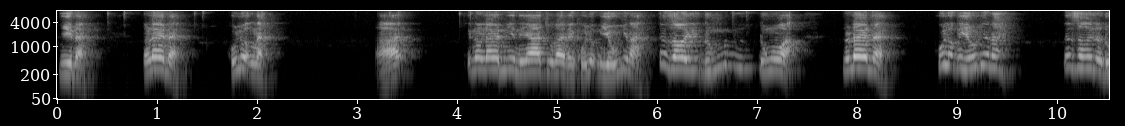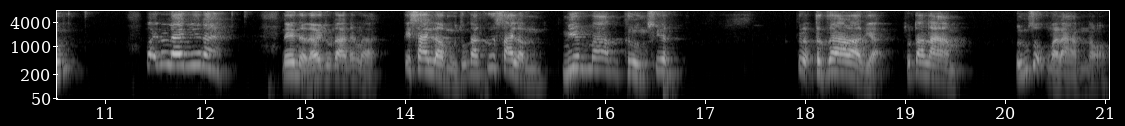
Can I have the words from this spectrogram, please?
Nhìn này. Nó lên này. Khối lượng này. Đấy. Thì nó lên như thế nha. Chúng ta thấy khối lượng yếu như này. Nó rơi đúng đúng không ạ? Nó lên này. Khối lượng yếu như này. Nó rơi là đúng. Vậy nó lên như này. Nên ở đây chúng ta đang là cái sai lầm của chúng ta cứ sai lầm miên man thường xuyên. Tức là thực ra là gì ạ? Chúng ta làm ứng dụng mà làm nó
